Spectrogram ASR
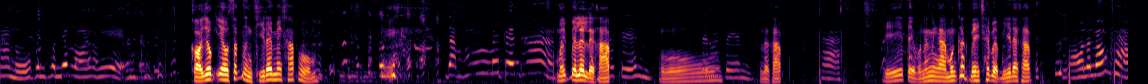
ค่ะหนูเป็นคนเรียบร้อยค่ะพี่ขอยกเอวสักหนึ่งทีได้ไหมครับผมดับไม่เป็นค่ะ ไม่เป็นเลยเหรอครับ ไม่เป็นโอ้เป็นไม่เป็นเหรอครับ ค่ะ เอ๊ะแต่วันนั้นงานมันก็ไม่ใช่แบบนี้นะครับอ๋อแล้วน้องสาว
